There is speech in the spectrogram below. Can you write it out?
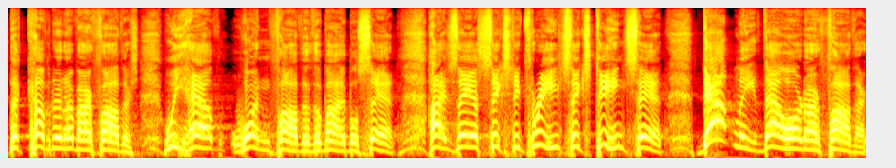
the covenant of our fathers? We have one Father, the Bible said. Isaiah 63 16 said, Doubtly thou art our Father,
